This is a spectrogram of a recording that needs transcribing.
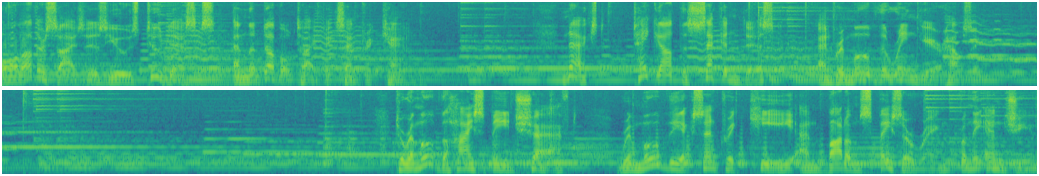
All other sizes use two discs and the double type eccentric cam. Next, take out the second disc and remove the ring gear housing. To remove the high-speed shaft, remove the eccentric key and bottom spacer ring from the end shield.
